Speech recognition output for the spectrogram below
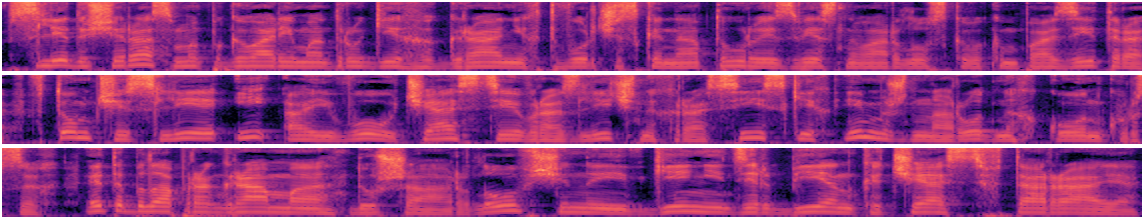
В следующий раз мы поговорим о других гранях творческой натуры известного орловского композитора, в том числе и о его участии в различных российских и международных конкурсах. Это была программа «Душа Орловщины» Евгений Дербенко, часть вторая.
